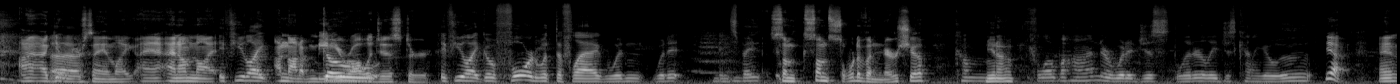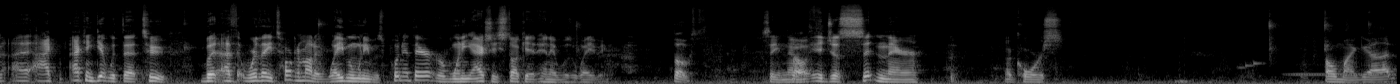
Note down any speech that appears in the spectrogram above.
I, I get what Uh, you're saying like and i'm not if you like, i'm not a meteorologist or if you like go forward with the flag, wouldn't would it in space some some sort of inertia come you know flow behind, or would it just literally just kind of go? Uh? Yeah, and I, I, I can get with that too. But I th- were they talking about it waving when he was putting it there, or when he actually stuck it and it was waving? Both. See, now Both. it just sitting there, of course. Oh my God,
